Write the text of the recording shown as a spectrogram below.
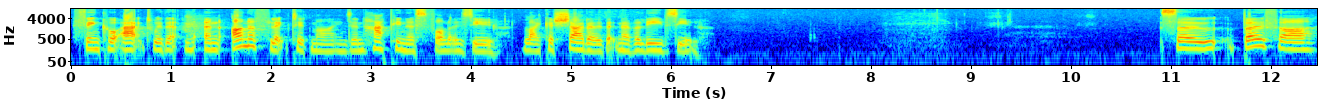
think or act with an unafflicted mind, and happiness follows you like a shadow that never leaves you. So, both our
